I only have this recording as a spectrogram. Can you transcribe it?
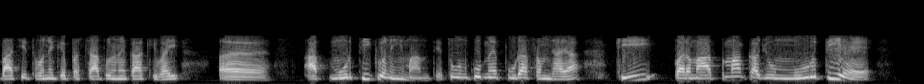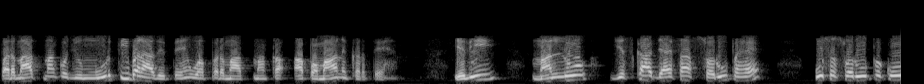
बातचीत होने के पश्चात उन्होंने कहा कि भाई आ, आप मूर्ति क्यों नहीं मानते। तो उनको मैं पूरा समझाया कि परमात्मा का जो मूर्ति है परमात्मा को जो मूर्ति बना देते हैं वह परमात्मा का अपमान करते हैं। यदि मान लो जिसका जैसा स्वरूप है उस स्वरूप को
